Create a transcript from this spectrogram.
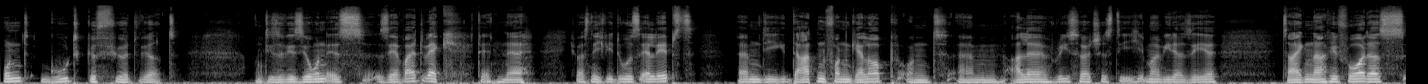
und gut geführt wird. Und diese Vision ist sehr weit weg, denn äh, ich weiß nicht, wie du es erlebst. Ähm, die Daten von Gallup und ähm, alle Researches, die ich immer wieder sehe, zeigen nach wie vor, dass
